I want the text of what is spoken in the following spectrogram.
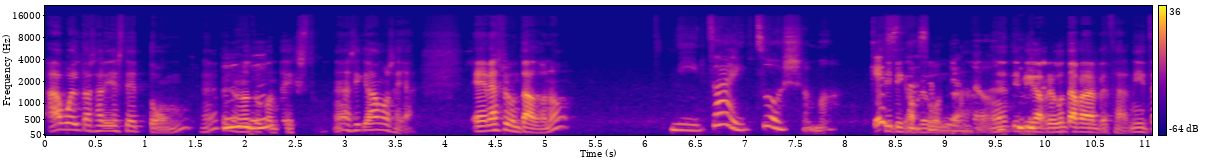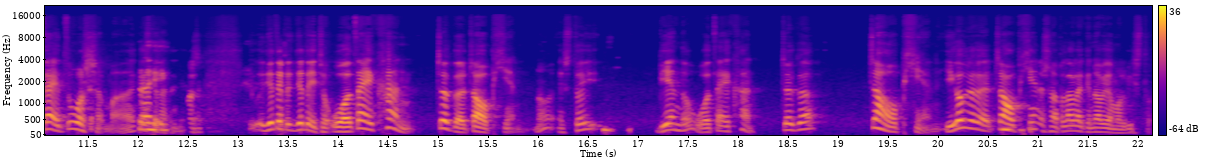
ha vuelto a salir este ton, pero en otro contexto. ¿eh? Así que vamos allá. Eh, me has preguntado, ¿no? ¿Ni zai zuo shema? ¿Qué típica pregunta. ¿eh? Típica pregunta para empezar. ¿Ni zai zuo shema? ¿Qué estás pues, yo, te, yo te he dicho, wo zai kan ¿no? Estoy viendo wo zai kan Y creo que zhao es una palabra que no habíamos visto.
